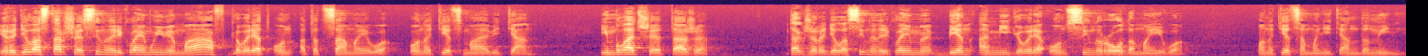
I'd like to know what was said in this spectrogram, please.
И родила старшая сына, нарекла ему имя Маав, говорят, он от отца моего, он отец Маавитян. И младшая та же, также родила сына, нарекла имя Бен Ами, говоря, он сын рода моего, он отец Аманитян до ныне.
